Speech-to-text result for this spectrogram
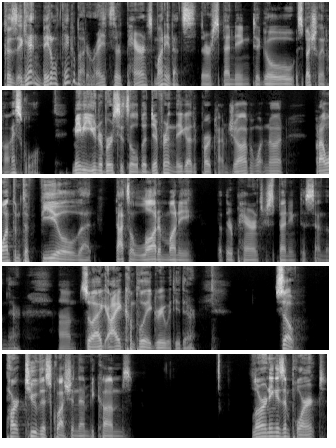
because again they don't think about it right? It's their parents money that's they're spending to go especially in high school. Maybe university it's a little bit different they got a part-time job and whatnot but i want them to feel that that's a lot of money that their parents are spending to send them there. Um, so I, I completely agree with you there. So part two of this question then becomes learning is important.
